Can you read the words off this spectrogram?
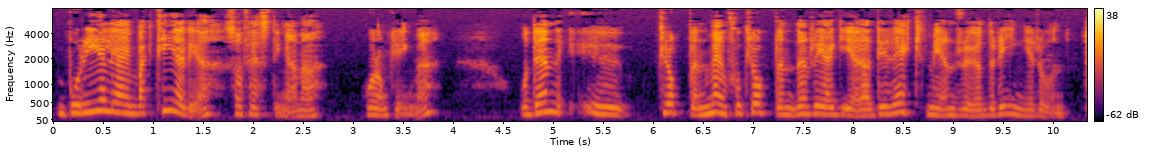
borrelia är en bakterie som fästingarna går omkring med. Och den eh, kroppen, människokroppen, den reagerar direkt med en röd ring runt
